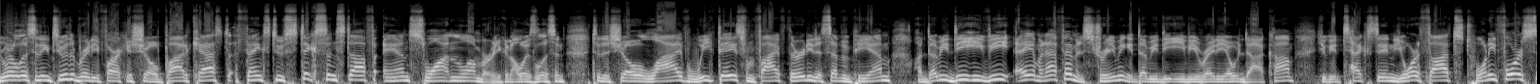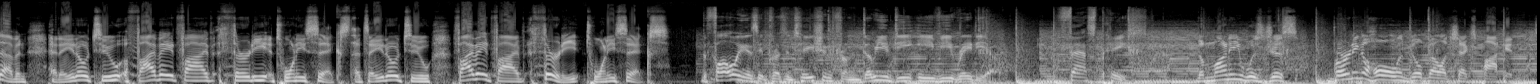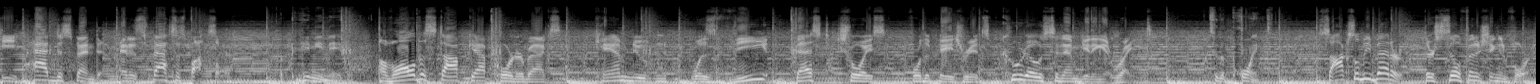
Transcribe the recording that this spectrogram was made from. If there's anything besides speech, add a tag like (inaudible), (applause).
You are listening to the Brady Farkas Show podcast thanks to Sticks and Stuff and Swanton Lumber. You can always listen to the show live weekdays from 5:30 to 7 p.m. on WDEV AM and FM and streaming at WDEVradio.com. You can text in your thoughts 24/7 at 802-585-3026. That's 802-585-3026. The following is a presentation from WDEV Radio. Fast paced. The money was just burning a hole in Bill Belichick's pocket. He had to spend it, and as fast as possible. Opinionated. Of all the stopgap quarterbacks, Cam Newton was the best choice for the Patriots. Kudos to them getting it right. To the point. Sox will be better. They're still finishing in fourth.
